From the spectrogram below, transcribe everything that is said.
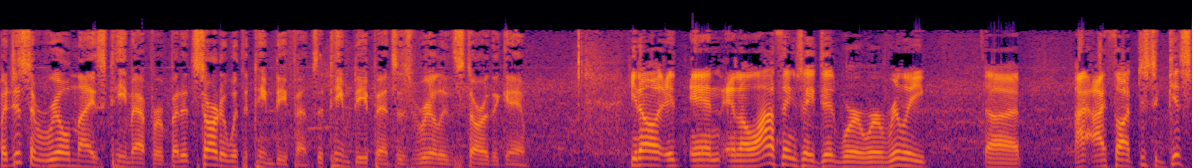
but just a real nice team effort. But it started with the team defense. The team defense is really the star of the game. You know, it, and and a lot of things they did were were really, uh, I, I thought just to get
